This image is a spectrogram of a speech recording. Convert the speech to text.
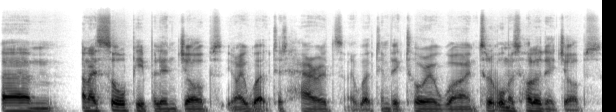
Um, and I saw people in jobs. You know, I worked at Harrods, I worked in Victoria Wine, sort of almost holiday jobs.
